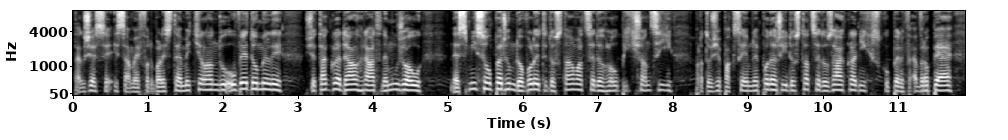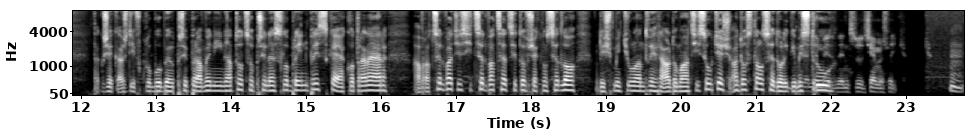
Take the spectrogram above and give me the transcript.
Takže si i sami fotbalisté Midtjyllandu uvědomili, že takhle dál hrát nemůžou. Nesmí soupeřům dovolit dostávat se do hloupých šancí, protože pak se jim nepodaří dostat se do základních skupin v Evropě. Takže každý v klubu byl připravený na to, co přinesl Brain Priske jako trenér a v roce 2020 si to všechno sedlo, když Midtjylland vyhrál domácí soutěž a dostal se do ligy mistrů. Hmm.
